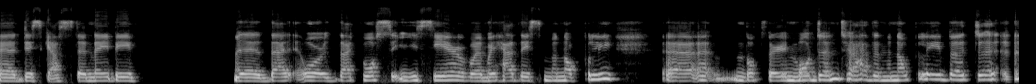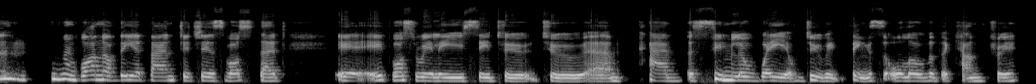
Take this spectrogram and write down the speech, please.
uh, discussed, and maybe uh, that or that was easier when we had this monopoly. Uh, not very modern to have a monopoly, but uh, one of the advantages was that it, was really easy to to um, have a similar way of doing things all over the country.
